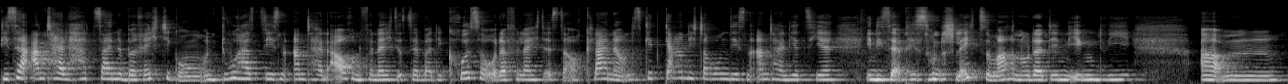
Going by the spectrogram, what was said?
Dieser Anteil hat seine Berechtigung und du hast diesen Anteil auch und vielleicht ist er bei dir größer oder vielleicht ist er auch kleiner. Und es geht gar nicht darum, diesen Anteil jetzt hier in dieser Episode schlecht zu machen oder den irgendwie ähm,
